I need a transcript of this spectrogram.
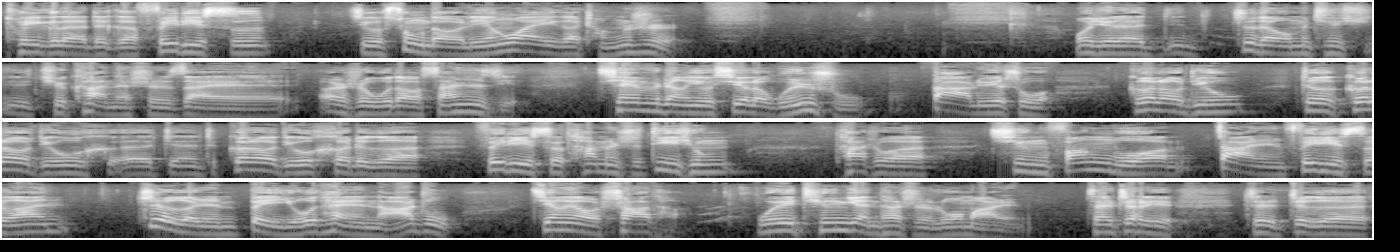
推给了这个菲利斯。就送到另外一个城市。我觉得值得我们去去看的是，在二十五到三十节，千夫长又写了文书，大略说格老丢这个格老丢和这格老丢和这个菲利斯他们是弟兄。他说：“请方伯大人菲利斯安，这个人被犹太人拿住，将要杀他。我也听见他是罗马人。”在这里，这这个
